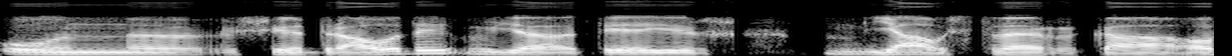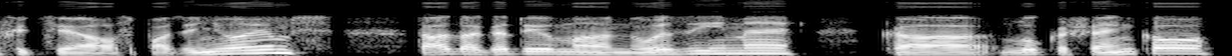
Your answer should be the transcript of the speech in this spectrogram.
un uh, šie draudi, ja tie ir jāuztver kā oficiāls paziņojums, tādā gadījumā nozīmē, ka Lukašenko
